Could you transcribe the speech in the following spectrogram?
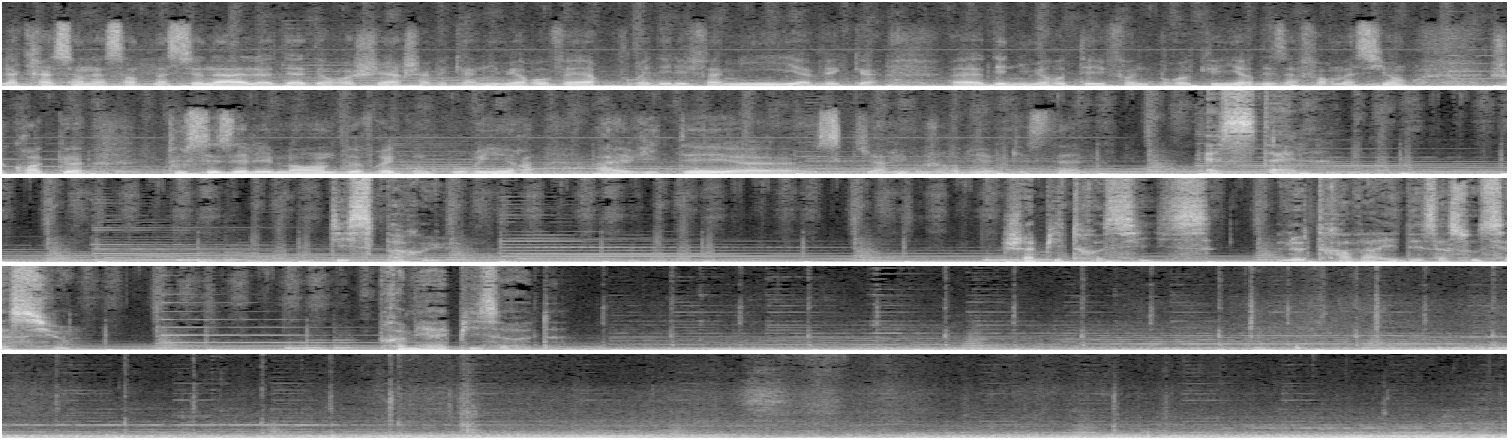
la création d'un centre national d'aide aux recherche avec un numéro vert pour aider les familles, avec des numéros de téléphone pour recueillir des informations. Je crois que tous ces éléments devraient concourir à éviter ce qui arrive aujourd'hui avec Estelle. Estelle, disparue. Chapitre 6 le travail des associations. Premier épisode.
